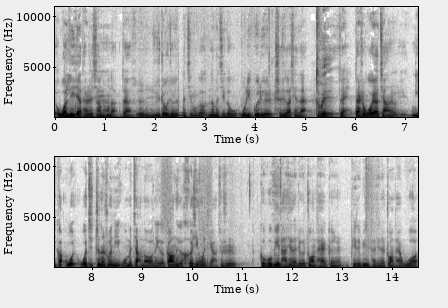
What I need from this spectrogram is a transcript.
我理解它是相通的，对，呃宇宙就是那几个那么几个物理规律持续到现在，对，对，但是我要讲，你刚我我只只能说你我们讲到那个刚刚那个核心问题啊，就是狗狗币它现在这个状态跟比特币它现在状态，我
